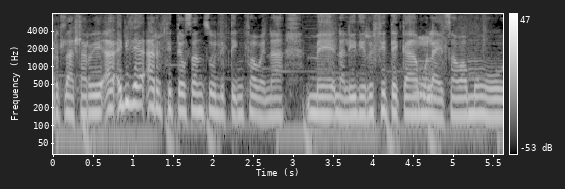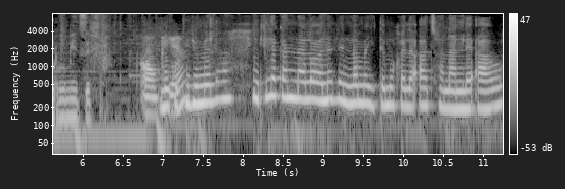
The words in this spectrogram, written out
re tla tla re ebile a re fete o santse o le teng fa wena mme naledi re fete ka molaetsa wa mongwe o rometse fa mokopi dumela. Nkile ka nna le one le nna maitemogelo a tshwanang le ao.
